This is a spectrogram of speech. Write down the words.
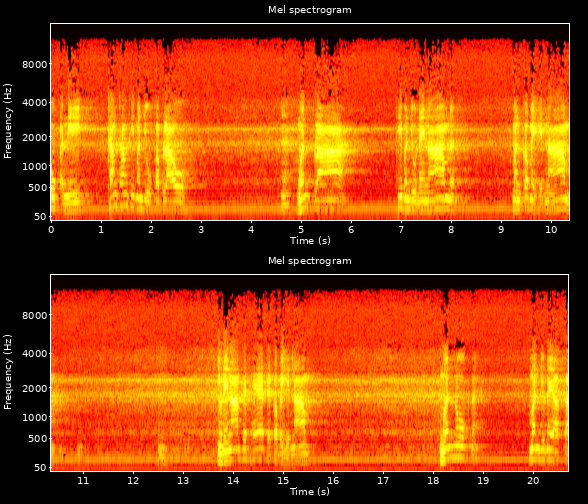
ทุกอันนี้ ทั้งๆทที่มันอยู่กับเรา เหมือนปลาที่มันอยู่ในน้ำเนี่ยมันก็ไม่เห็นน้ำอยู่ในน้ำแท้ๆแต่ก็ไม่เห็นน้ำเหมือนนกนะมันอยู่ในอาก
